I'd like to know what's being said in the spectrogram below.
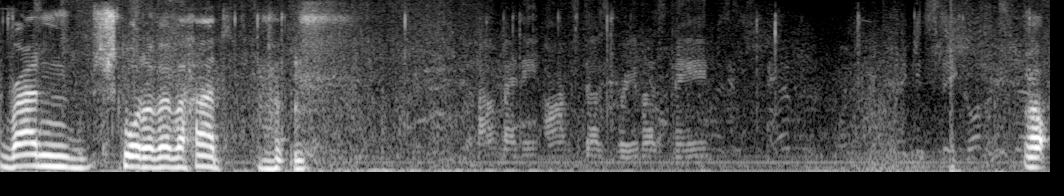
ran squad I've ever had. How many arms does Grievous need? oh.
